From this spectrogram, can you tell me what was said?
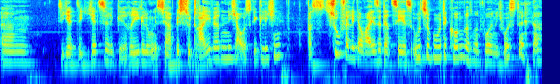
Ähm, die, die jetzige Regelung ist ja, bis zu drei werden nicht ausgeglichen, was zufälligerweise der CSU zugutekommt, was man vorher nicht wusste. Ja.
